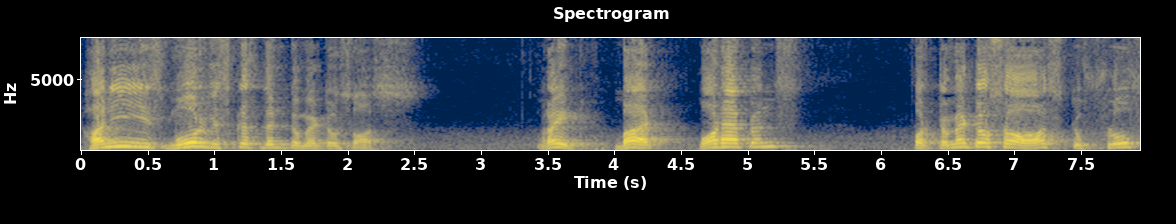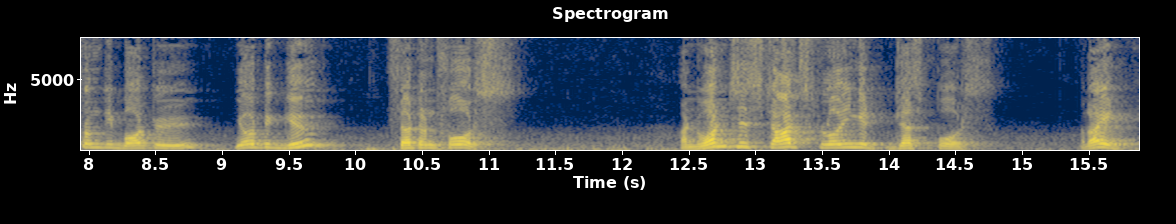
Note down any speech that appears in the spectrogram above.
honey is more viscous than tomato sauce, right? But what happens? For tomato sauce to flow from the bottle, you have to give certain force. And once it starts flowing, it just pours, right?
